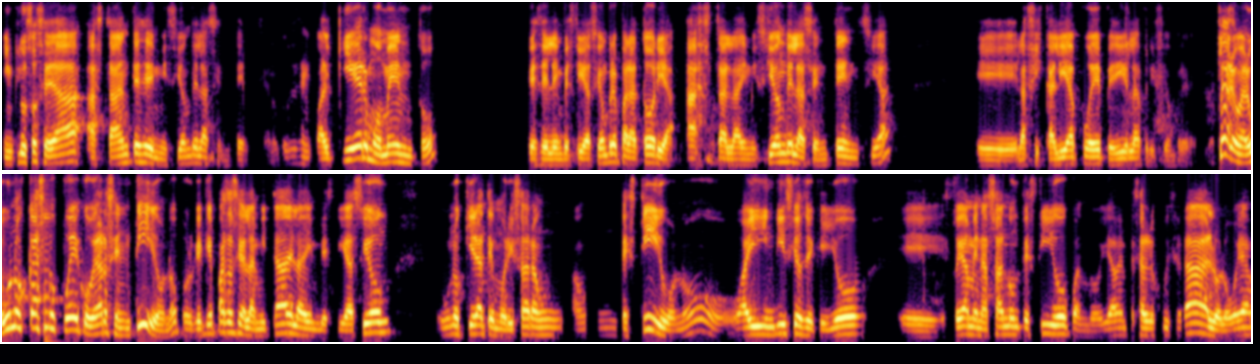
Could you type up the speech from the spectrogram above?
incluso se da hasta antes de emisión de la sentencia. Entonces, en cualquier momento, desde la investigación preparatoria hasta la emisión de la sentencia, eh, la fiscalía puede pedir la prisión preventiva. Claro, en algunos casos puede cobrar sentido, ¿no? Porque ¿qué pasa si a la mitad de la investigación uno quiere atemorizar a un, testigo, ¿no? O hay indicios de que yo eh, estoy amenazando a un testigo cuando ya va a empezar el juicio oral, o lo, voy a,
